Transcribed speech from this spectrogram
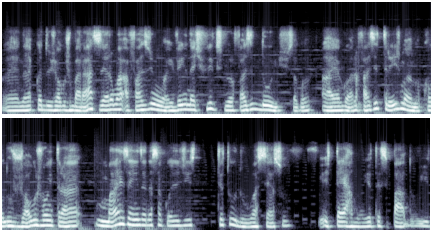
é, na época dos jogos baratos era uma, a fase 1, aí veio o Netflix, virou a fase 2, sacou? Aí agora a fase 3, mano, quando os jogos vão entrar mais ainda nessa coisa de ter tudo, o acesso eterno e antecipado. E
